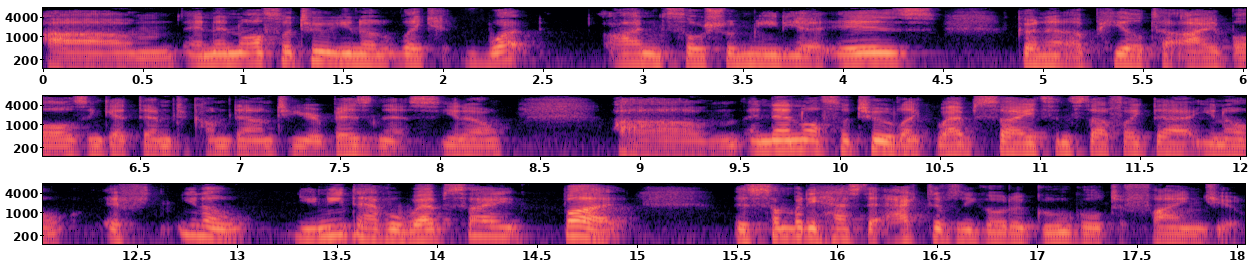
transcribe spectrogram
Um, and then also, too, you know, like what on social media is going to appeal to eyeballs and get them to come down to your business you know? Um, and then also too like websites and stuff like that you know if you know you need to have a website but if somebody has to actively go to google to find you.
